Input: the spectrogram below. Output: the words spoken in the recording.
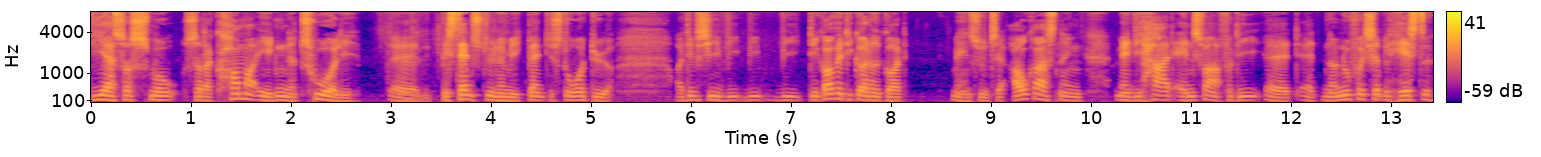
de er så små, så der kommer ikke en naturlig øh, bestandsdynamik blandt de store dyr. Og det vil sige, vi, vi, vi, det kan godt være, at de gør noget godt med hensyn til afgræsningen, men vi har et ansvar, fordi at, at når nu for eksempel heste,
